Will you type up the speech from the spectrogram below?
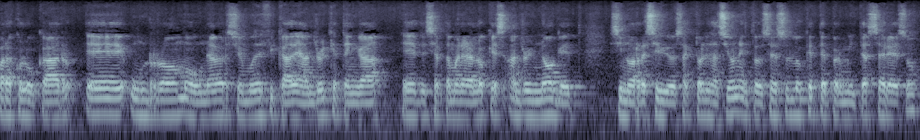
para colocar eh, un ROM o una versión modificada de Android que tenga eh, de cierta manera lo que es Android Nugget si no ha recibido esa actualización. Entonces eso es lo que te permite hacer eso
